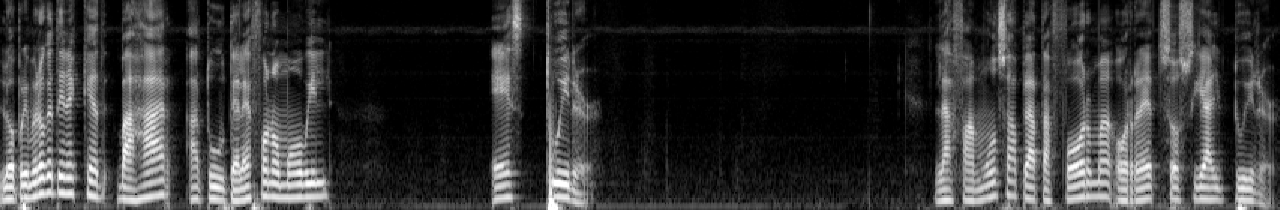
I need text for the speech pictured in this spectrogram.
Lo primero que tienes que bajar a tu teléfono móvil es Twitter. La famosa plataforma o red social Twitter.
